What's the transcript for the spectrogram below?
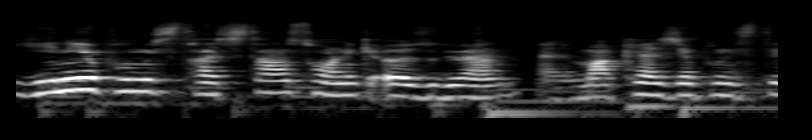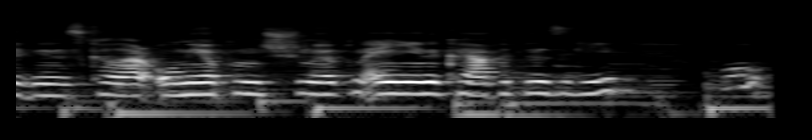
yeni yapılmış saçtan sonraki özgüven. Yani makyaj yapın istediğiniz kadar onu yapın şunu yapın en yeni kıyafetinizi giyin. Bu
